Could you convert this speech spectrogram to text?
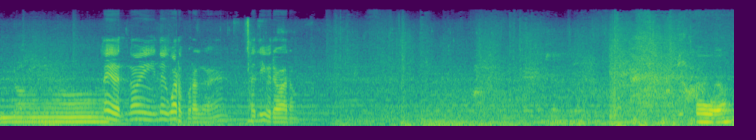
No. No hay, no hay, no hay guard por acá, eh. Está libre, varón. Oh, weón.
